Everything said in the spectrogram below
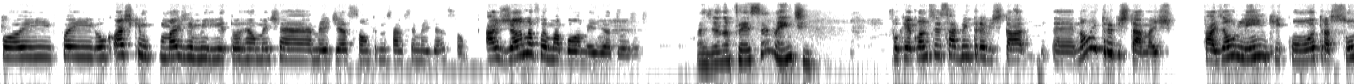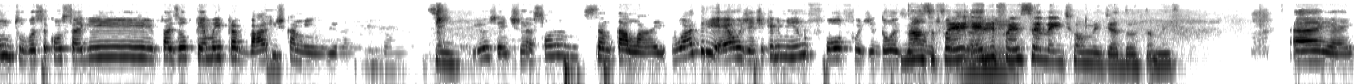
foi foi eu acho que o que mais me irritou realmente é a mediação que não sabe ser mediação. A Jana foi uma boa mediadora. A Jana foi excelente. Porque quando você sabe entrevistar, é, não entrevistar, mas fazer um link com outro assunto, você consegue fazer o tema ir para vários caminhos, né? Então, Sim. Viu, gente? Não é só sentar lá. O Adriel, gente, aquele menino fofo de 12 Nossa, anos. foi, Uhum. ele foi excelente como mediador também. Ai, ai.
